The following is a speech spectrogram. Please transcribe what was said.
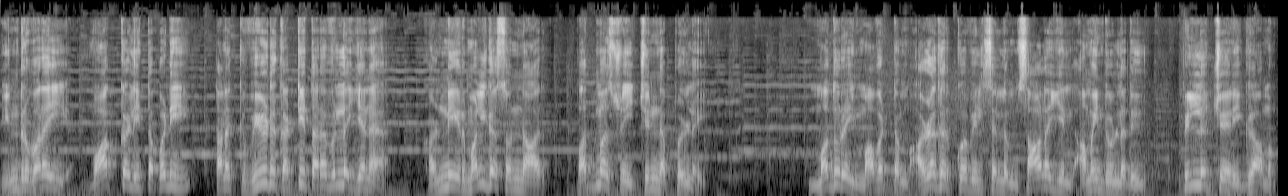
இன்று வரை வாக்களித்தபடி தனக்கு வீடு கட்டித்தரவில்லை என கண்ணீர் மல்க சொன்னார் பத்மஸ்ரீ சின்ன பிள்ளை மதுரை மாவட்டம் அழகர்கோவில் செல்லும் சாலையில் அமைந்துள்ளது பில்லுச்சேரி கிராமம்.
